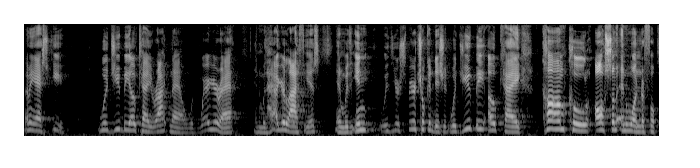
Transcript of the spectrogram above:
Let me ask you would you be okay right now with where you're at and with how your life is and within with your spiritual condition, would you be okay, calm, cool, awesome, and wonderful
